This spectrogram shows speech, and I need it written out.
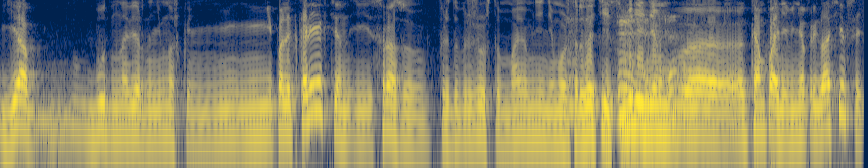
Я буду, наверное, немножко не политкорректен и сразу предупрежу, что мое мнение может разойтись с мнением э, компании, меня пригласившей.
